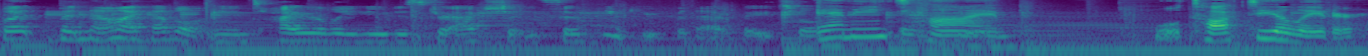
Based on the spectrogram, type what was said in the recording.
but but now I have an entirely new distraction, so thank you for that, Rachel. Thank you. Anytime. We'll talk to you later.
